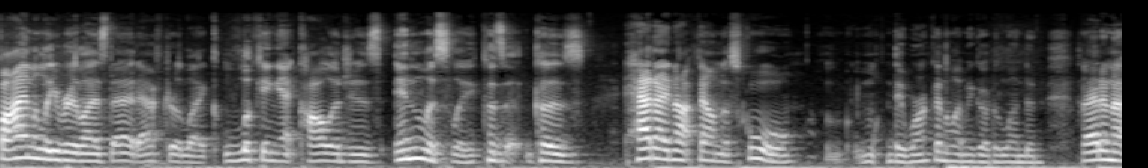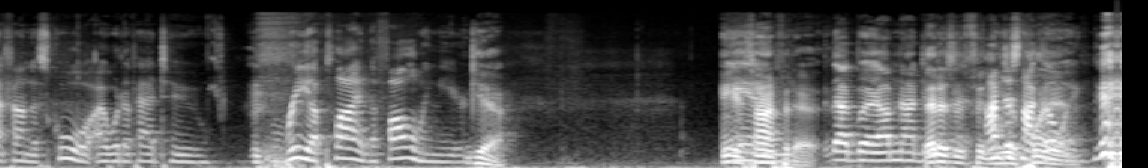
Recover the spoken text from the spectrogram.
finally realized that after like looking at colleges endlessly, because because had I not found a school, they weren't going to let me go to London. If I had not found a school, I would have had to reapply the following year. Yeah. Ain't got time for And that. But I'm not That doesn't that. fit I'm just not plan. going.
